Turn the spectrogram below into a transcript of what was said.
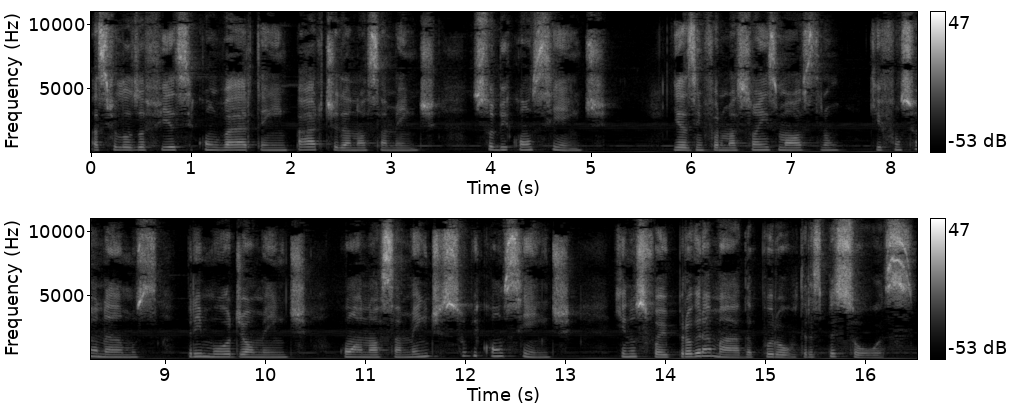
as filosofias se convertem em parte da nossa mente subconsciente e as informações mostram que funcionamos primordialmente com a nossa mente subconsciente que nos foi programada por outras pessoas.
